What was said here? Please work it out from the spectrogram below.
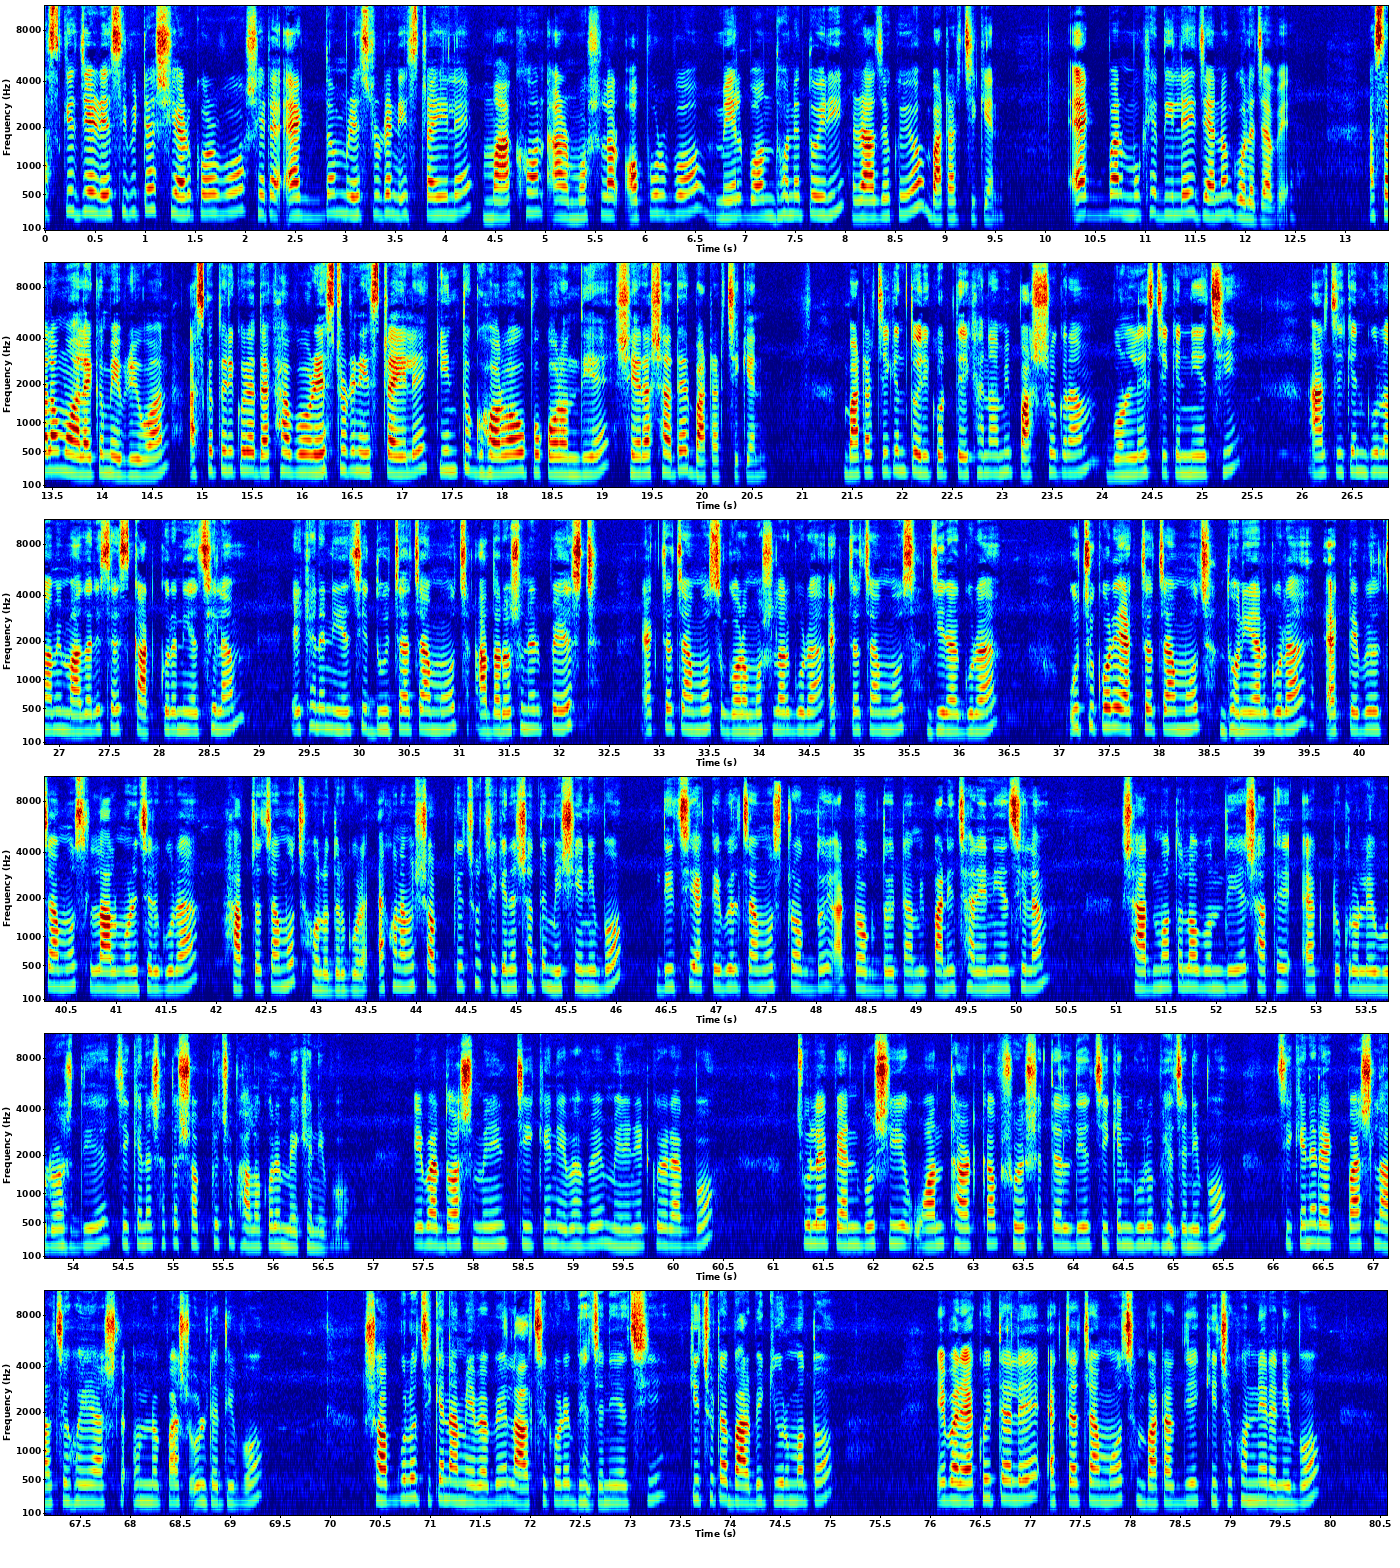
আজকে যে রেসিপিটা শেয়ার করব, সেটা একদম রেস্টুরেন্ট স্টাইলে মাখন আর মশলার অপূর্ব মেলবন্ধনে তৈরি রাজকীয় বাটার চিকেন একবার মুখে দিলেই যেন গলে যাবে। আসসালামু আলাইকুম এভরিওয়ান আজকে তৈরি করে দেখাবো রেস্টুরেন্ট স্টাইলে কিন্তু ঘরোয়া উপকরণ দিয়ে সেরা স্বাদের বাটার চিকেন বাটার চিকেন তৈরি করতে এখানে আমি পাঁচশো গ্রাম বোনলেস চিকেন নিয়েছি। আর চিকেনগুলো আমি মাঝারি সাইজ কাট করে নিয়েছিলাম। এখানে নিয়েছি দুই চা চামচ আদা রসুনের পেস্ট, এক চা চামচ গরম মশলার গুঁড়া, এক চা চামচ জিরা গুঁড়া, উঁচু করে এক চা চামচ ধনিয়ার গুঁড়া, এক টেবিল চামচ লাল মরিচের গুঁড়া, হাফ চা চামচ হলুদের গুঁড়া। এখন আমি সব কিছু চিকেনের সাথে মিশিয়ে নিব। দিচ্ছি এক টেবিল চামচ টক দই আর টক দইটা আমি পানি ছাড়িয়ে নিয়েছিলাম। স্বাদ মতো লবণ দিয়ে সাথে এক টুকরো লেবুর রস দিয়ে চিকেনের সাথে সব কিছু ভালো করে মেখে নিব। এবার 10 মিনিট চিকেন এভাবে ম্যারিনেট করে রাখব। চুলায় প্যান বসিয়ে ওয়ান থার্ড কাপ সরিষার তেল দিয়ে চিকেনগুলো ভেজে নিব। চিকেনের এক পাশ লালচে হয়ে আসলে অন্য পাশ উল্টে দিব। সবগুলো চিকেন আমি এভাবে লালচে করে ভেজে নিয়েছি, কিছুটা বারবিকিউর মতো। এবার একই তেলে এক চা চামচ বাটার দিয়ে কিছুক্ষণ নেড়ে নিব।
